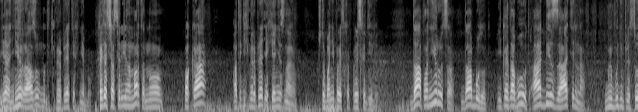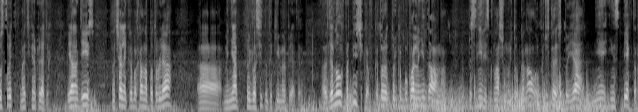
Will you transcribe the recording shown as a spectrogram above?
я ни разу на таких мероприятиях не был. Хотя сейчас середина марта, но пока о таких мероприятиях я не знаю, чтобы они происходили. Да, планируются, да, будут. И когда будут, обязательно мы будем присутствовать на этих мероприятиях. Я надеюсь, начальник рыбоохранного патруля э, меня пригласит на такие мероприятия. Для новых подписчиков, которые только буквально недавно присоединились к нашему YouTube-каналу, хочу сказать, что я не инспектор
